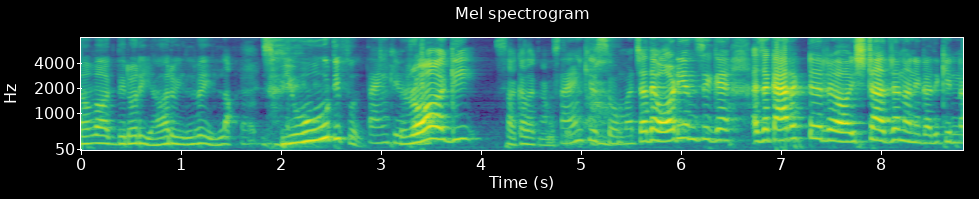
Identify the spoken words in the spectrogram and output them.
ಲವ್ ಆಗ್ದಿರೋರು ಯಾರು ಇಲ್ವೇ ಇಲ್ಲ. ಇಟ್ಸ್ ಬ್ಯೂಟಿಫುಲ್ ಥ್ಯಾಂಕ್ ಯು ರಾ ಆಗಿ ಥ್ಯಾಂಕ್ ಯು ಸೋ ಮಚ್ ಅದೇ ಆಡಿಯನ್ಸಿಗೆ ಆಸ್ ಅ ಕ್ಯಾರೆಕ್ಟರ್ ಇಷ್ಟ ಆದರೆ ನನಗೆ ಅದಕ್ಕಿಂತ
